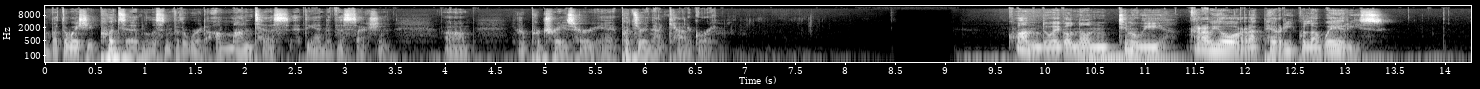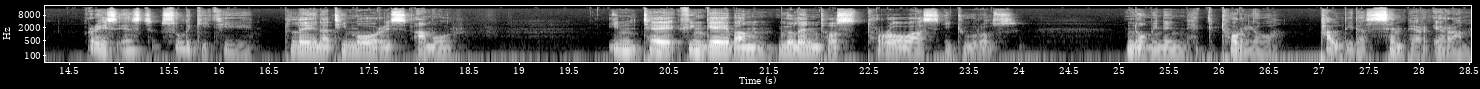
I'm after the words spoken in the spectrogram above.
but the way she puts it, and listen for the word amantis at the end of this section, um, portrays her, puts her in that category. Quando ego non timui graviora pericula veris, res est soliciti plena timoris amor, in te fingebam violentos Troas ituros. Nominen Hectorio pallida semper eram.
